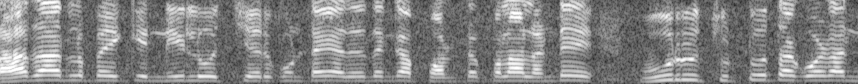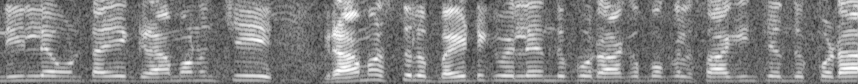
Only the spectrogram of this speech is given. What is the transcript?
రహదారులపైకి నీళ్ళు వచ్చి చేరుకుంటాయి. అదేవిధంగా పంట పొలాలు అంటే ఊరు చుట్టూతా కూడా నీళ్ళే ఉంటాయి. గ్రామం నుంచి గ్రామస్తులు బయటికి వెళ్ళేందుకు రాకపోకలు సాగించేందుకు కూడా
